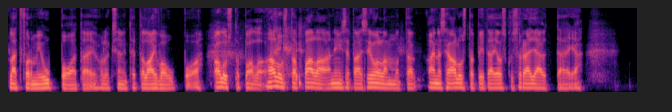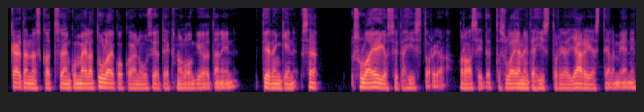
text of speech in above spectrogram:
platformi uppoaa tai oliko se nyt, että laiva uppoaa. Alusta palaa. Alusta palaa, niin se taisi olla, mutta aina se alusta pitää joskus räjäyttää ja käytännössä katsoen, kun meillä tulee koko ajan uusia teknologioita, niin tietenkin se, sulla ei ole sitä historiaa rasitetta, sulla ei ole niitä historiajärjestelmiä, niin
